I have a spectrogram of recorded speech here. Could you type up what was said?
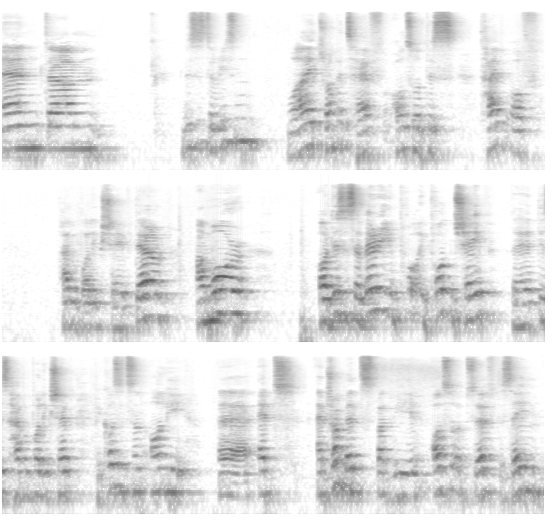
and um, this is the reason why trumpets have also this type of hyperbolic shape. There are more, or this is a very impo important shape, that this hyperbolic shape, because it's not only uh, at, at trumpets, but we also observe the same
